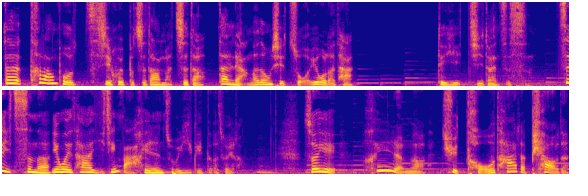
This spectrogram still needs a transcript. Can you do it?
但特朗普自己会不知道吗？知道。但两个东西左右了他：第一，极端自私。这一次呢，因为他已经把黑人主义给得罪了，所以。黑人啊，去投他的票的，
